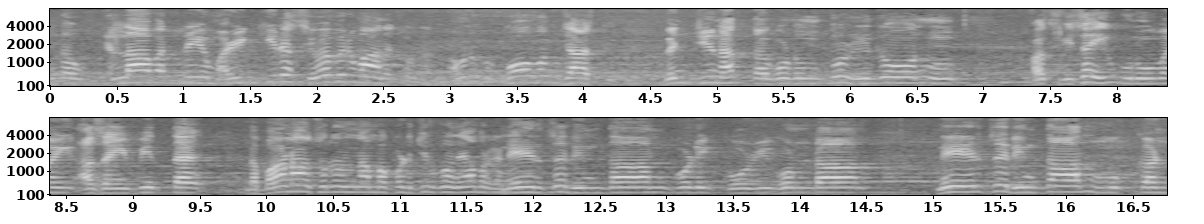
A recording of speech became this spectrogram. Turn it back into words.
இந்த எல்லாவற்றையும் அழிக்கிற சிவபெருமானை சொல்கிறார் அவனுக்கு கோபம் ஜாஸ்தி. வெஞ்சினத்த கொடுந்தொழினோன் பஸ் விசை உருவை அசைபித்த இந்த பாணாசுரன் நம்ம படிச்சிருக்கோம் ஞாபகம் இருக்கா? கொடி கோழி கொண்டான். நேர்ச்சரிந்தான் முக்கண்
